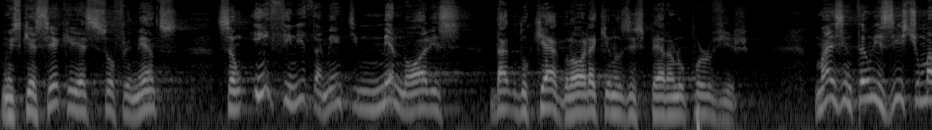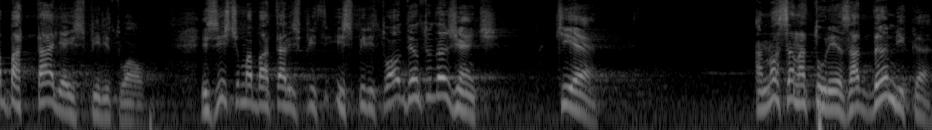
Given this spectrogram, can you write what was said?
Não esquecer que esses sofrimentos são infinitamente menores da, do que a glória que nos espera no porvir. Mas então existe uma batalha espiritual. Existe uma batalha espiritual dentro da gente, que é a nossa natureza adâmica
